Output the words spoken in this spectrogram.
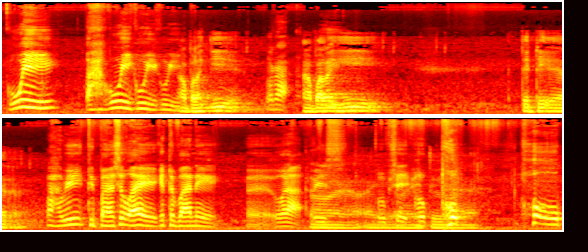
Kui? Ah kui kui kui. Apalagi ora. apalagi TDR wah wi dibasuk ae ke depane eh, ora wis. iya, hop iya, sih hop hop ya. hop.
